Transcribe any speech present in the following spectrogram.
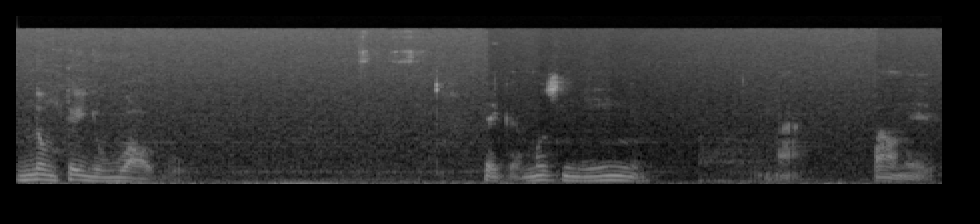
Não tenho um alvo. Pegamos ninho. Ah, pau neles.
